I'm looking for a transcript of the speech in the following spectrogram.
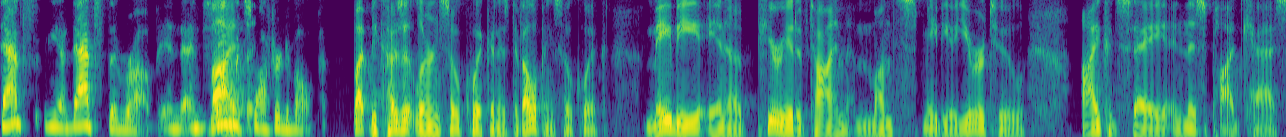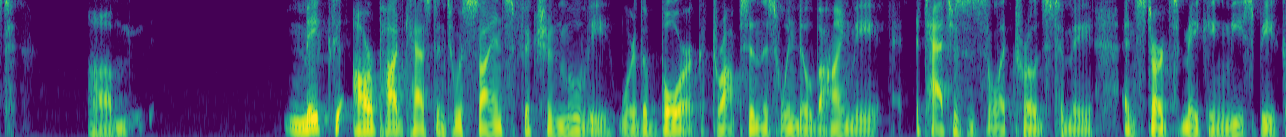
that's you know that's the rub. And and same with software development. But because it learns so quick and is developing so quick, maybe in a period of time, months, maybe a year or two, I could say in this podcast, um, make our podcast into a science fiction movie where the Borg drops in this window behind me, attaches its electrodes to me, and starts making me speak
